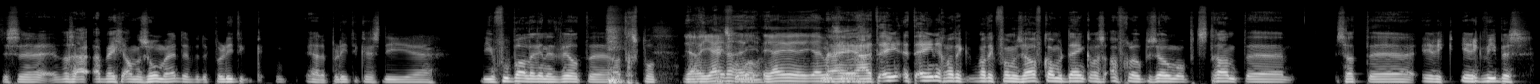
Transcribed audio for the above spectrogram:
Dus eh, het was een, beetje andersom, hè. De, de, politic, ja, de politicus die, eh, die een voetballer in het wild eh, had gespot. Ja, maar jij, dan, jij, jij, jij Nee, ja, het, e- het enige wat ik, wat ik van mezelf kan bedenken was afgelopen zomer op het strand eh, zat eh, Erik, Erik Wiebes.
